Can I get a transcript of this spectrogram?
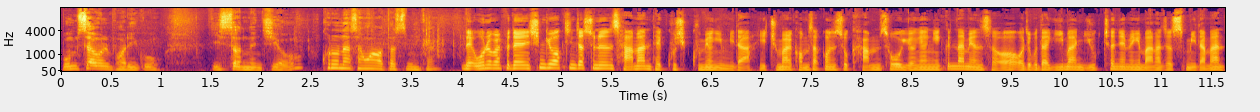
몸싸움을 벌이고 있었는지요. 코로나 상황 어떻습니까? 네, 오늘 발표된 신규 확진자 수는 4만 199명입니다. 이 주말 검사 건수 감소 영향이 끝나면서 어제보다 2만 6천여 명이 많아졌습니다,만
